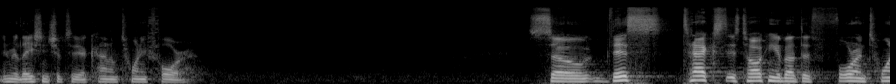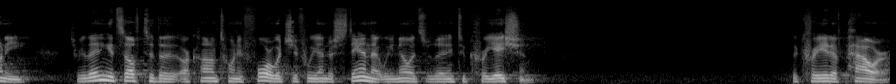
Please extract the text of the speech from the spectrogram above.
in relationship to the Arcanum 24. So this text is talking about the 4 and 20. It's relating itself to the Arcanum 24, which, if we understand that, we know it's relating to creation, the creative power.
